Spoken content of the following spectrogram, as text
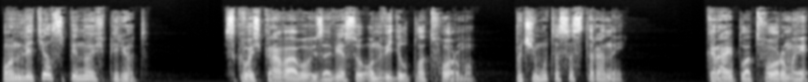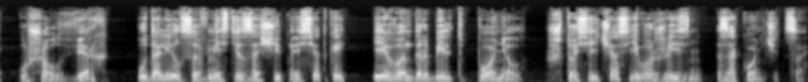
Он летел спиной вперед. Сквозь кровавую завесу он видел платформу почему-то со стороны. Край платформы ушел вверх, удалился вместе с защитной сеткой, и Вандербильд понял, что сейчас его жизнь закончится.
